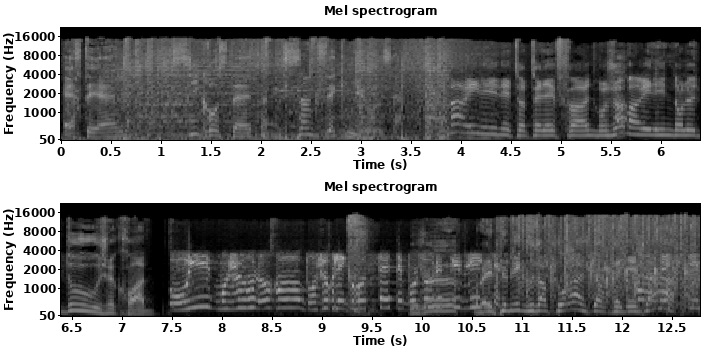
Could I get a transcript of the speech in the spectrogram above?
RTL, 6 grosses têtes, 5 fake news. Marilyn est au téléphone. Bonjour Marilyn, dans le Doubs, je crois. Oui, bonjour Laurent, bonjour les grosses têtes et bonjour, le public. Mais le public vous encourage d'ores et déjà. Oh, merci.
